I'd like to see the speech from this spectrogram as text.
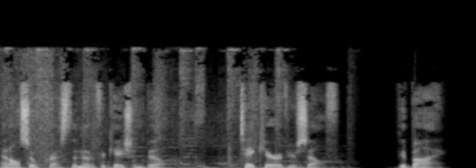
and also press the notification bell. Take care of yourself. Goodbye.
